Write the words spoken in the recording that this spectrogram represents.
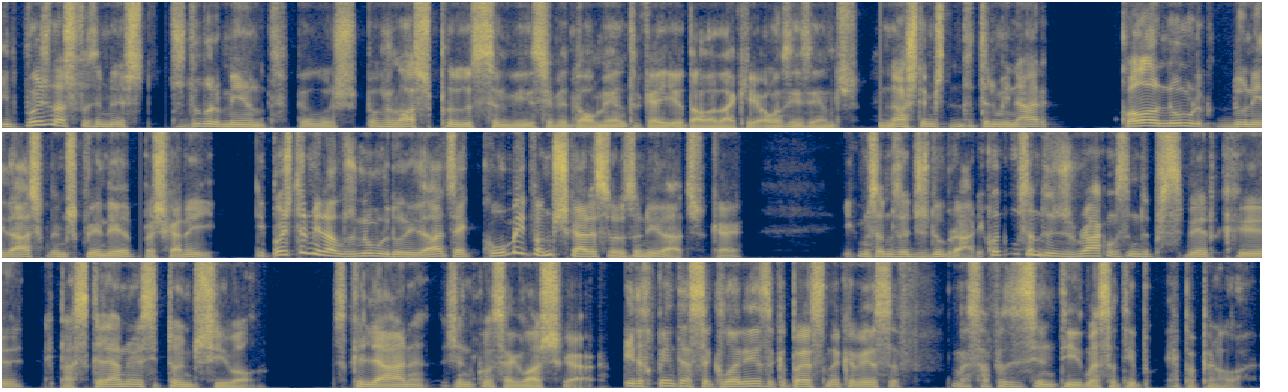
E depois nós fazemos este desdobramento pelos, pelos nossos produtos e serviços, eventualmente, ok? Eu estava a dar aqui alguns exemplos. Nós temos de determinar qual é o número de unidades que temos que vender para chegar aí. E depois determinamos o número de unidades, é como é que vamos chegar a essas unidades, ok? E começamos a desdobrar. E quando começamos a desdobrar, começamos a perceber que, epá, se calhar não é assim tão impossível. Se calhar a gente consegue lá chegar. E de repente essa clareza que aparece na cabeça começa a fazer sentido, começa a tipo, para pera lá,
